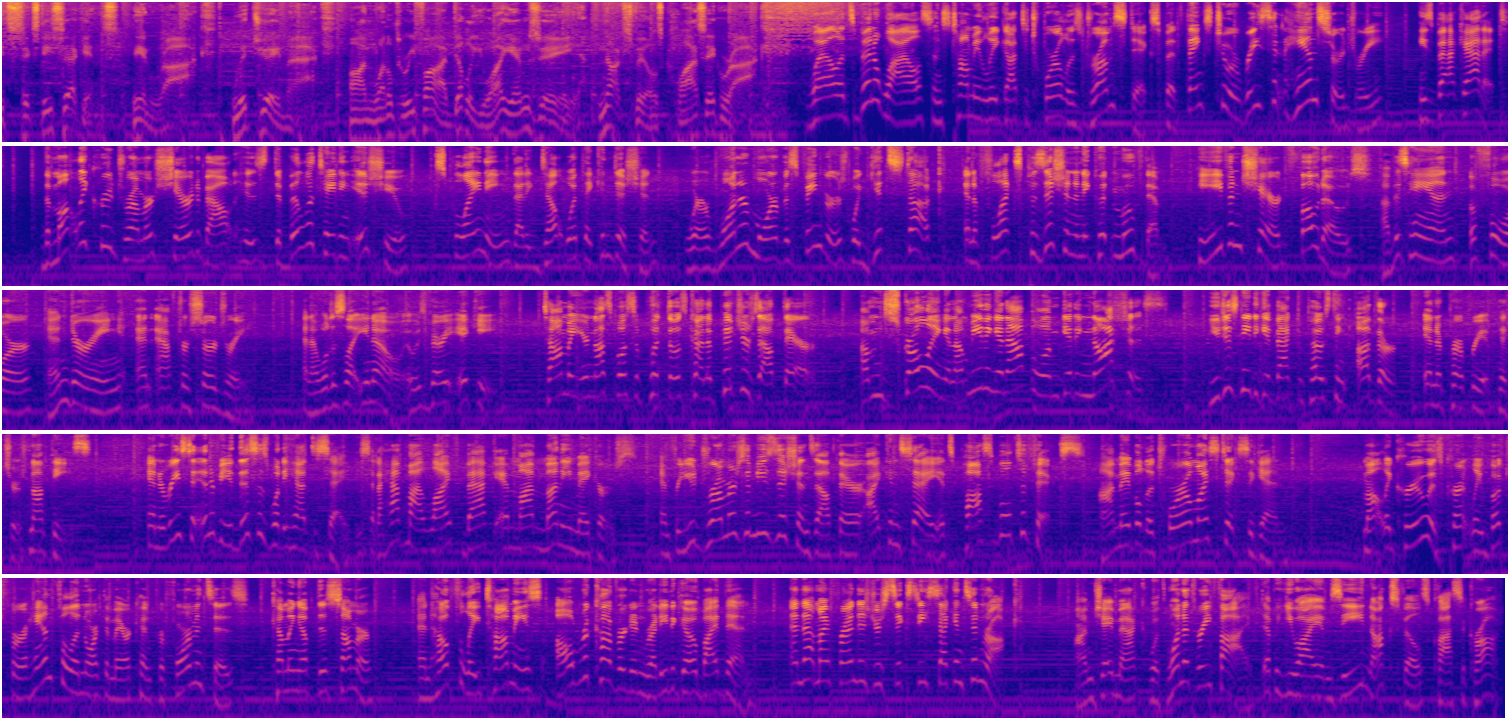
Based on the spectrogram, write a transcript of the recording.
It's 60 Seconds in Rock with J Mac on 1035 WIMZ, Knoxville's classic rock. Well, it's been a while since Tommy Lee got to twirl his drumsticks, but thanks to a recent hand surgery, he's back at it. The Motley Crue drummer shared about his debilitating issue, explaining that he dealt with a condition where one or more of his fingers would get stuck in a flex position and he couldn't move them. He even shared photos of his hand before and during and after surgery. And I will just let you know, it was very icky. Tommy, you're not supposed to put those kind of pictures out there. I'm scrolling and I'm eating an apple. I'm getting nauseous. You just need to get back to posting other inappropriate pictures, not these. In a recent interview, this is what he had to say. He said, I have my life back and my money makers. And for you drummers and musicians out there, I can say it's possible to fix. I'm able to twirl my sticks again. Motley Crue is currently booked for a handful of North American performances coming up this summer. And hopefully, Tommy's all recovered and ready to go by then. And that, my friend, is your 60 Seconds in Rock. I'm J Mac with 1035 WIMZ, Knoxville's Classic Rock.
